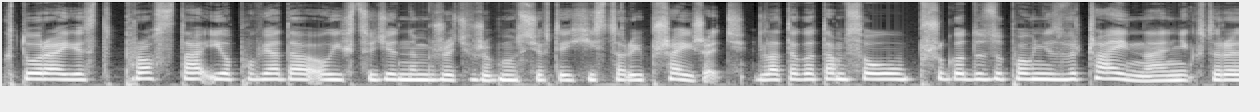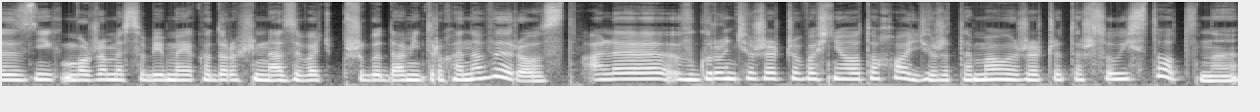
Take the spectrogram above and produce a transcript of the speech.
która jest prosta i opowiada o ich codziennym życiu, żeby móc się w tej historii przejrzeć. Dlatego tam są przygody zupełnie zwyczajne. Niektóre z nich możemy sobie my jako dorośli nazywać przygodami trochę na wyrost, ale w gruncie rzeczy właśnie o to chodzi, że te małe rzeczy też są istotne.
